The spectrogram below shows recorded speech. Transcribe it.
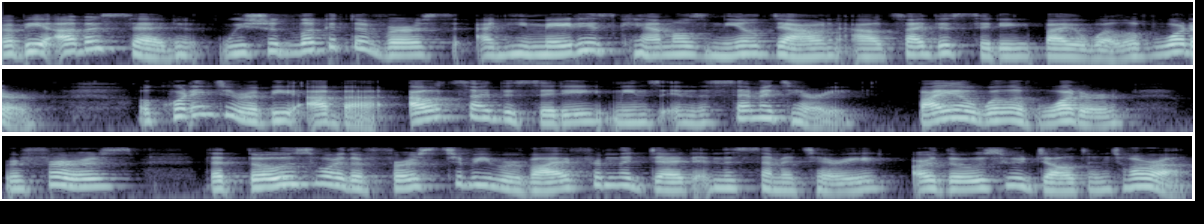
Rabbi Abba said, We should look at the verse, and he made his camels kneel down outside the city by a well of water. According to Rabbi Abba, outside the city means in the cemetery. By a well of water refers that those who are the first to be revived from the dead in the cemetery are those who dealt in Torah.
